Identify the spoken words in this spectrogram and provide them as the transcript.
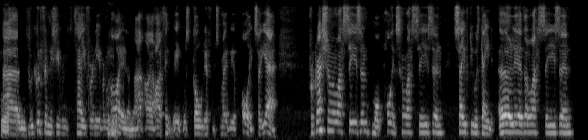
Yeah. Um, so we could finish even today for an even higher than that. I, I think it was goal difference, maybe a point. So yeah, progression on last season, more points than last season. Safety was gained earlier than last season.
